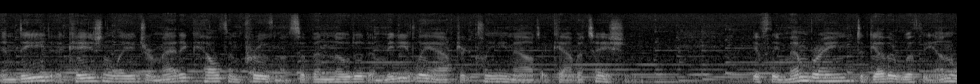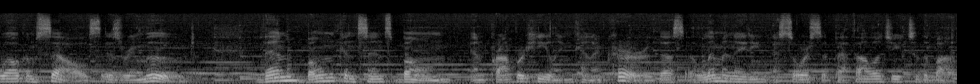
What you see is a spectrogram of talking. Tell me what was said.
Indeed, occasionally dramatic health improvements have been noted immediately after cleaning out a cavitation. If the membrane, together with the unwelcome cells, is removed, then bone consents bone and proper healing can occur, thus eliminating a source of pathology to the body.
